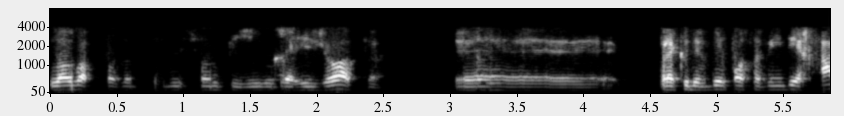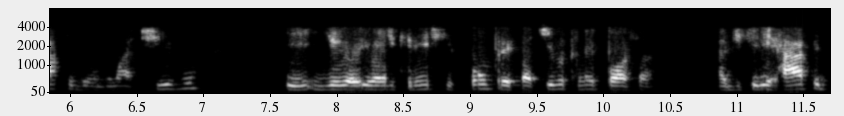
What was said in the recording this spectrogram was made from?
logo após a distribuição do pedido do RJ, é, para que o devedor possa vender rápido algum ativo e, e, o, e o adquirente que compra esse ativo também possa adquirir rápido.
